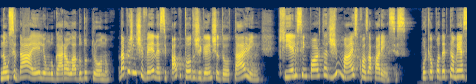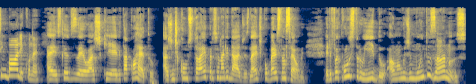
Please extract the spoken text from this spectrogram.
Não se dá a ele um lugar ao lado do trono. Dá pra gente ver, nesse papo todo gigante do Tywin, que ele se importa demais com as aparências. Porque o poder também é simbólico, né? É isso que eu ia dizer, eu acho que ele tá correto. A gente constrói personalidades, né? Tipo o Barry Selmy. Ele foi construído ao longo de muitos anos.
